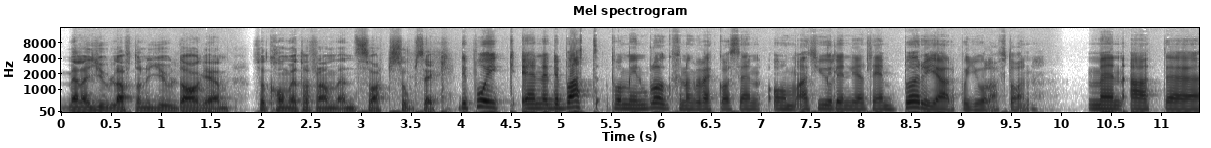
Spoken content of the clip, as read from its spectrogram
mellan julafton och juldagen så kommer jag ta fram en svart sopsäck. Det pågick en debatt på min blogg för några veckor sedan om att julen egentligen börjar på julafton. Men att eh,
